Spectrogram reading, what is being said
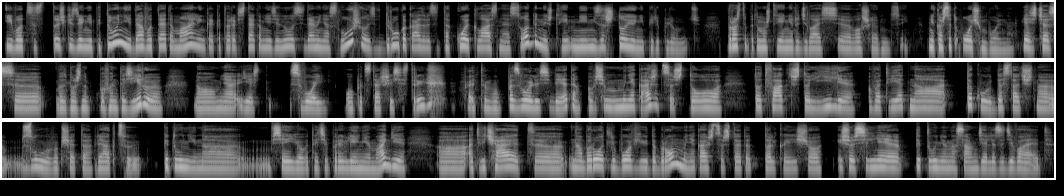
И вот с точки зрения Петунии, да, вот эта маленькая, которая всегда ко мне тянулась, всегда меня слушалась, вдруг оказывается такой классной особенной, что мне ни за что ее не переплюнуть. Просто потому, что я не родилась э, волшебницей. Мне кажется, это очень больно. Я сейчас, э, возможно, пофантазирую, но у меня есть свой опыт старшей сестры, поэтому позволю себе это. В общем, мне кажется, что тот факт, что Лили в ответ на такую достаточно злую вообще-то реакцию Петунии на все ее вот эти проявления магии, отвечает э, наоборот любовью и добром, мне кажется, что это только еще еще сильнее Петунию на самом деле задевает.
